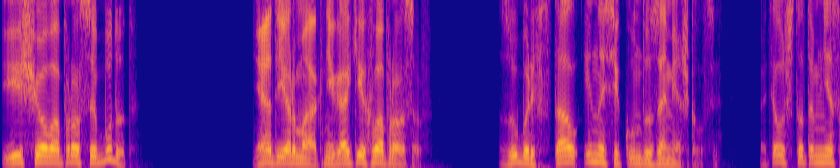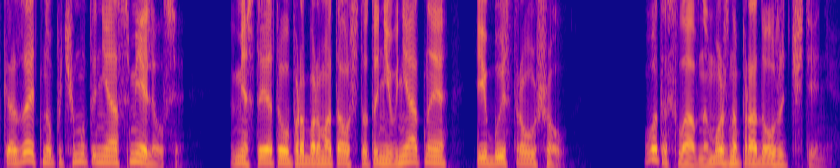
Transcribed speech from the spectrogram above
еще вопросы будут? Нет, Ермак, никаких вопросов. Зубарь встал и на секунду замешкался. Хотел что-то мне сказать, но почему-то не осмелился. Вместо этого пробормотал что-то невнятное и быстро ушел. Вот и славно, можно продолжить чтение.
